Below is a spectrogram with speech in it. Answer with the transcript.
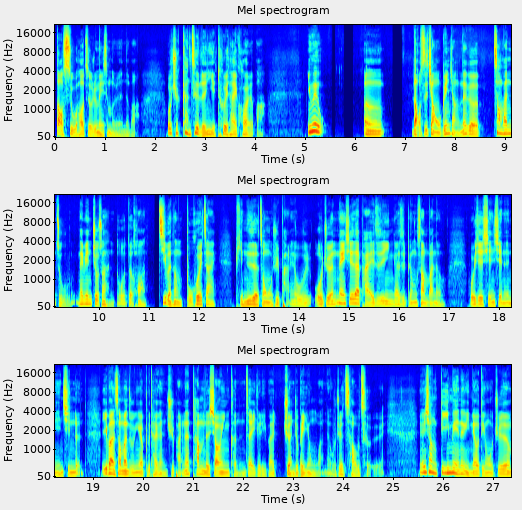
到十五号之后就没什么人了吧？我觉得干这个人也退太快了吧？因为，嗯，老实讲，我跟你讲，那个上班族那边就算很多的话，基本上不会在平日的中午去排。我我觉得那些在排日应该是不用上班的，或一些闲闲的年轻人，一般的上班族应该不太可能去排。那他们的效应可能在一个礼拜居然就被用完了，我觉得超扯的。因为像弟妹那个饮料店，我觉得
